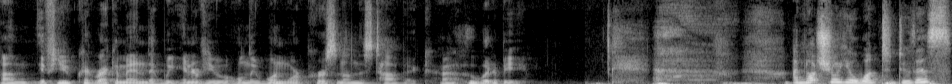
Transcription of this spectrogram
um, if you could recommend that we interview only one more person on this topic, uh, who would it be? I'm not sure you'll want to do this,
